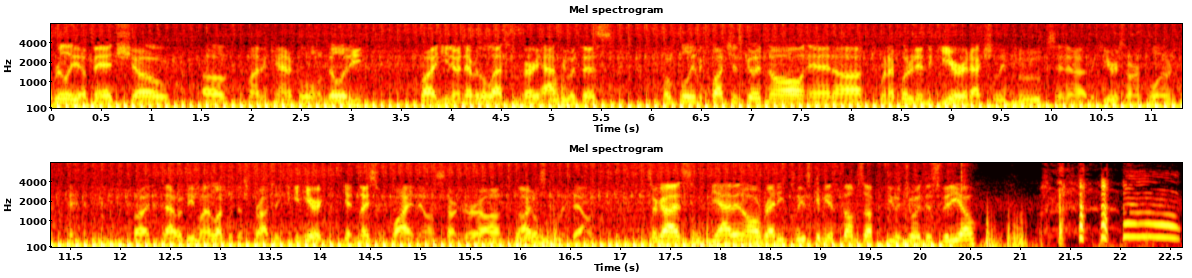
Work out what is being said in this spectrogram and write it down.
really a bad show of my mechanical ability. But you know, nevertheless, I'm very happy with this. Hopefully, the clutch is good and all, and uh, when I put it into gear, it actually moves and uh, the gears aren't blown. but that would be my luck with this project. You can hear it getting nice and quiet now. It's starting to, uh, the idle's coming down. So, guys, if you haven't already, please give me a thumbs up if you enjoyed this video.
